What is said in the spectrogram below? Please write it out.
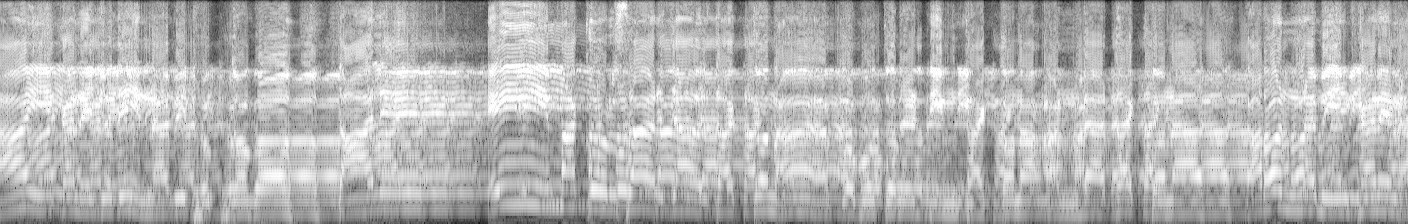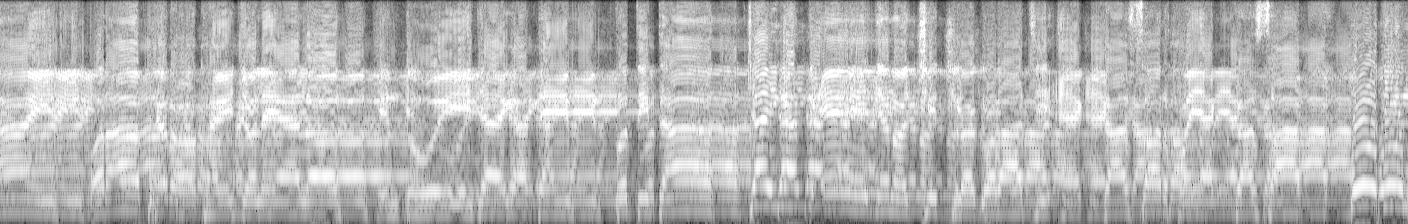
নাই এখানে যদি নাবি ঢুকতো গো, তাহলে এই মাকড়সার জাল থাকতো না, কবুতরের ডিম থাকতো না, আন্ডা থাকতো না, কারণ নবী এখানে নাই, ওরা ফেরত হয়ে চলে এলো। কিন্তু ওই জায়গাতে, প্রতিটা জায়গাতে যেন ছিদ্র করা আছে, একটা সর্প, একটা সাপ। দুদিন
